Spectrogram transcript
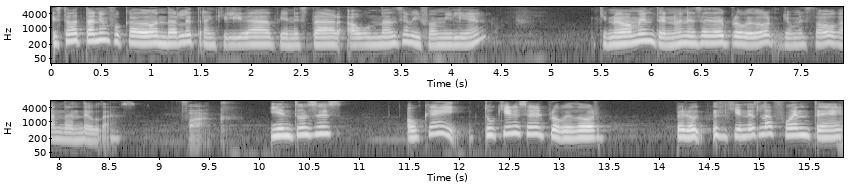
estaba tan enfocado en darle tranquilidad, bienestar, abundancia a mi familia, que nuevamente, ¿no? En esa idea de proveedor, yo me estaba ahogando en deudas. Fuck. Y entonces, ok, tú quieres ser el proveedor, pero quien es la fuente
